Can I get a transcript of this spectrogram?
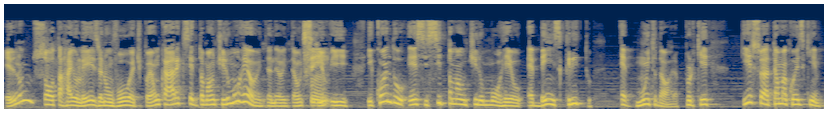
ele não solta raio laser, não voa, tipo, é um cara que se ele tomar um tiro, morreu, entendeu? Então, tipo, Sim. E, e quando esse se tomar um tiro, morreu é bem escrito, é muito da hora, porque isso é até uma coisa que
